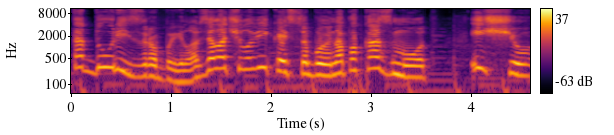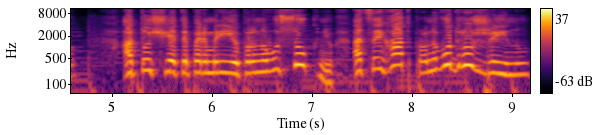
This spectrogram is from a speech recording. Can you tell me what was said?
Та дурість зробила, взяла чоловіка із собою на показ мод. І що? А то, що я тепер мрію про нову сукню, а цей гад про нову дружину.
